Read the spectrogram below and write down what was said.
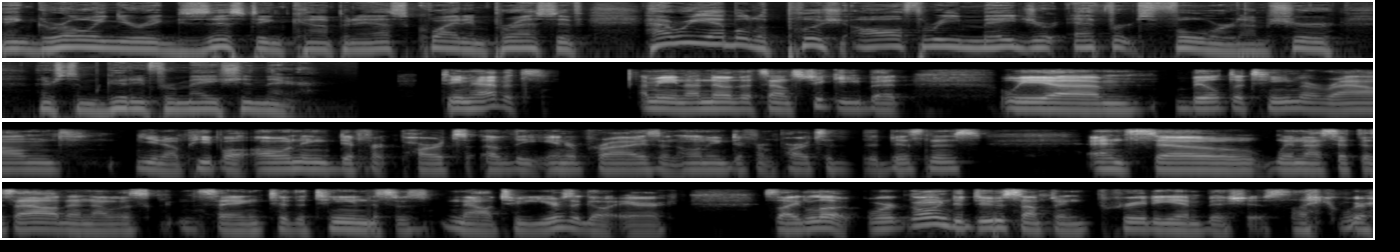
and growing your existing company. That's quite impressive. How were you able to push all three major efforts forward? I'm sure there's some good information there. Team Habits. I mean, I know that sounds cheeky, but we um, built a team around you know people owning different parts of the enterprise and owning different parts of the business and so when I set this out and I was saying to the team, this was now two years ago, Eric, it's like, look, we're going to do something pretty ambitious. Like we're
